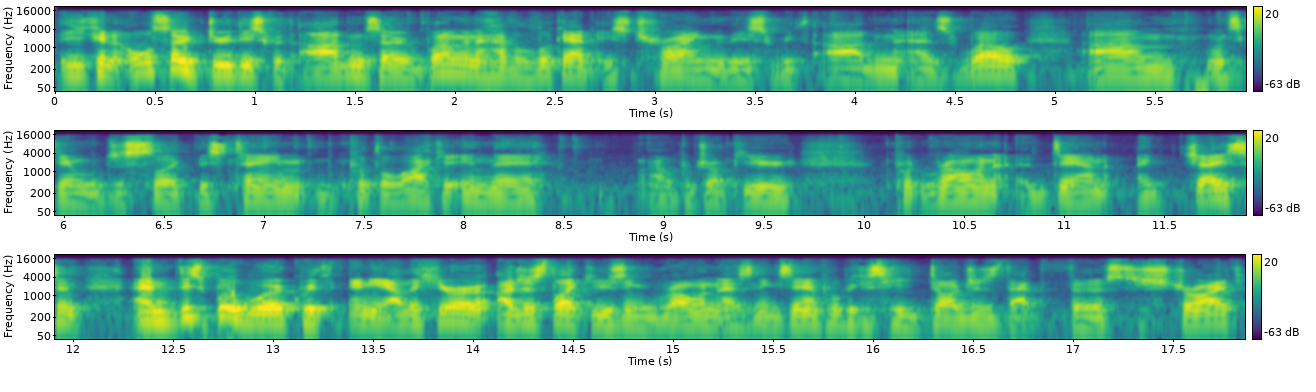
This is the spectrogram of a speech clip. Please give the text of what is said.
you can also do this with Arden. So what I'm going to have a look at is trying this with Arden as well. Um, once again, we'll just select this team, put the Lyca in there, We'll drop you, put Rowan down adjacent. And this will work with any other hero. I just like using Rowan as an example because he dodges that first strike.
